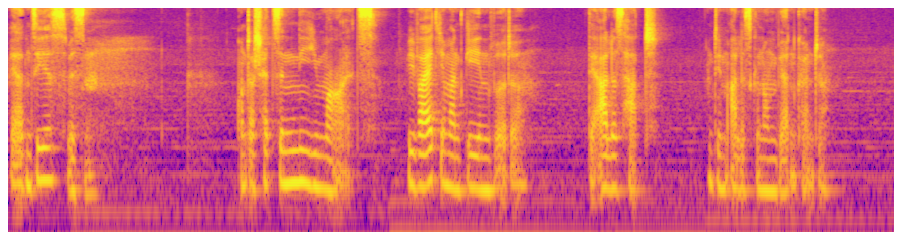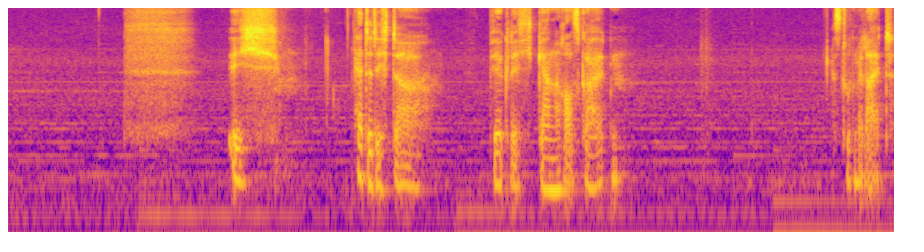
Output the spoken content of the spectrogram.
werden sie es wissen. Unterschätze niemals, wie weit jemand gehen würde, der alles hat und dem alles genommen werden könnte. Ich hätte dich da wirklich gerne rausgehalten. Es tut mir leid.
